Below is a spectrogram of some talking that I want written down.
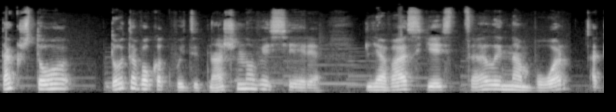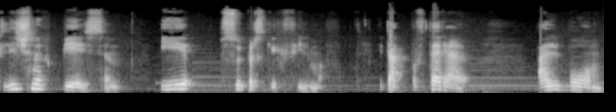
Так что до того, как выйдет наша новая серия, для вас есть целый набор отличных песен и суперских фильмов. Итак, повторяю. Альбом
